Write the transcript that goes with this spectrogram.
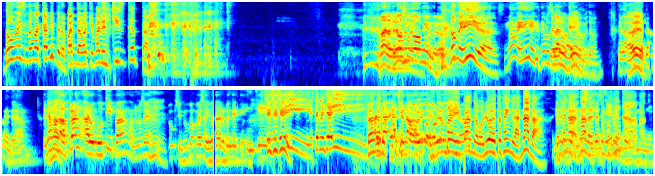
dos veces no más cambia, pero Panda va a quemar el chiste hasta. Mano, tenemos un nuevo miembro. No me digas, no me digas que tenemos Te un nuevo cuento. miembro. Te la A cuento ver. realmente, ¿ah? Tenemos Ajá. a Fran Arucutipa. Bueno, no sé tú- si tú me puedes ayudar de repente que- en qué. Sí, sí, sí. Yaí, está en el Yaí. Está, Arucutipa, volvió, está volvió ya y Panda. Volvió, está en la nada. ¿Dónde Está en la nada en este No, momento. nada, mano.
